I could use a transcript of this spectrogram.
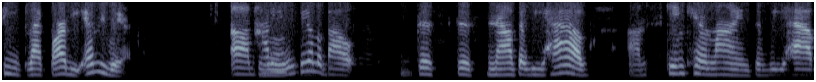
see black Barbie everywhere. Um, how do you Mhm. feel about this? This now that we have um, skincare lines and we have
